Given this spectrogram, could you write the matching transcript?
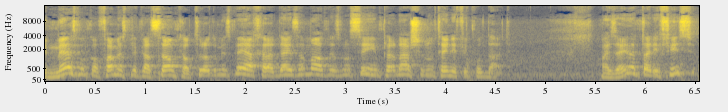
E mesmo conforme a explicação que a altura do Mizbeach era 10 amot, mesmo assim, para Rashi não tem dificuldade. Mas ainda está difícil.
